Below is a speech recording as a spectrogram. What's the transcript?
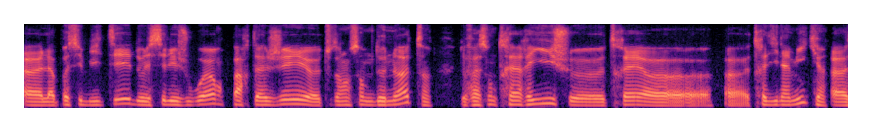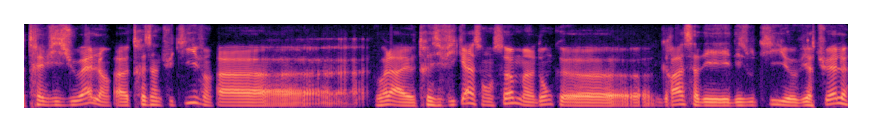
la possibilité de laisser les joueurs partager tout un ensemble de notes de façon très riche, euh, très euh, euh, très dynamique, très visuelle, très intuitive, voilà, très efficace en somme. Donc, grâce à des, des outils virtuels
